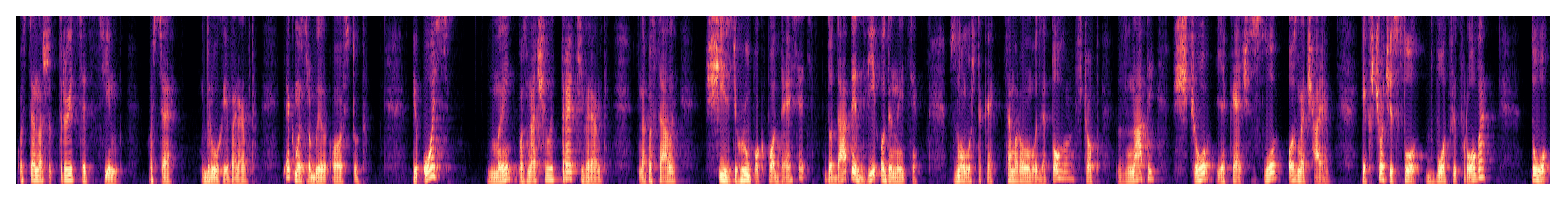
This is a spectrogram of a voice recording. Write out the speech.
ось це наше 37. Ось це другий варіант. Як ми зробили ось тут. І ось ми позначили третій варіант. Написали 6 групок по 10, додати 2 одиниці. Знову ж таки, це ми робимо для того, щоб знати, що яке число означає. Якщо число двоцифрове, то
